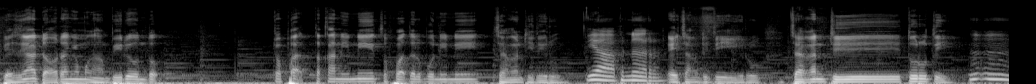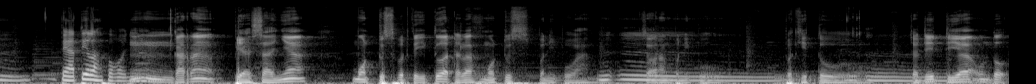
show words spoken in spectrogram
biasanya ada orang yang menghampiri untuk coba tekan ini, coba telepon ini, jangan ditiru. Ya benar. Eh jangan ditiru, jangan dituruti. Mm-mm. Hati-hati lah pokoknya. Hmm, karena biasanya modus seperti itu adalah modus penipuan seorang penipu begitu jadi dia untuk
